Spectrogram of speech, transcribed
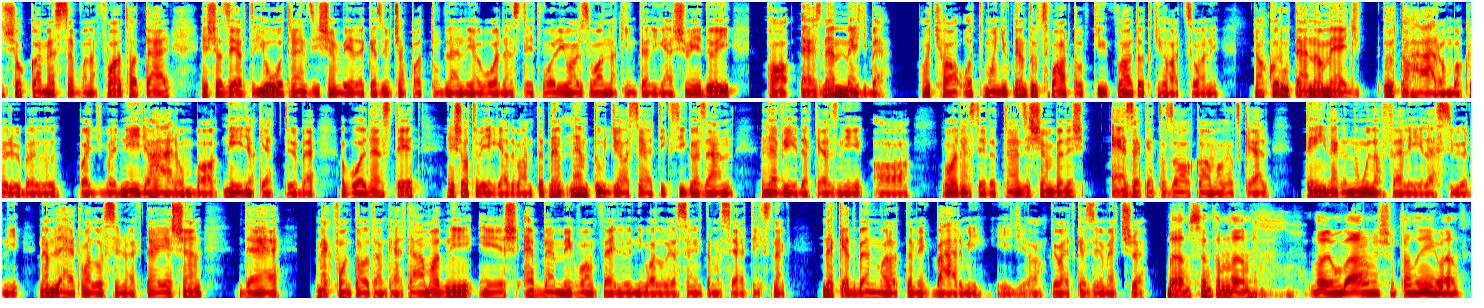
sokkal messzebb van a falthatár, és azért jó transition védekező csapat tud lenni a Golden State Warriors, vannak intelligens védői. Ha ez nem megy be, hogyha ott mondjuk nem tudsz faltot, faltot kiharcolni, akkor utána megy 5 a 3-ba körülbelül, vagy, vagy 4 a 3-ba, 4 a 2-be a Golden State, és ott véged van. Tehát nem, nem tudja a Celtics igazán levédekezni a Golden State a transitionben, és ezeket az alkalmakat kell tényleg a nulla felé leszűrni. Nem lehet valószínűleg teljesen, de megfontoltan kell támadni, és ebben még van fejlődni valója szerintem a Celticsnek. Neked bent maradt-e még bármi így a következő meccsre? Nem, szerintem nem. Nagyon várom, és utána nyilván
